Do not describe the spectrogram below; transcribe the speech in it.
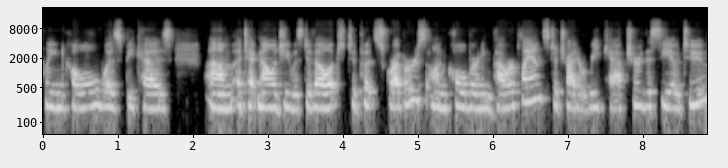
clean coal, was because um, a technology was developed to put scrubbers on coal burning power plants to try to recapture the CO2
